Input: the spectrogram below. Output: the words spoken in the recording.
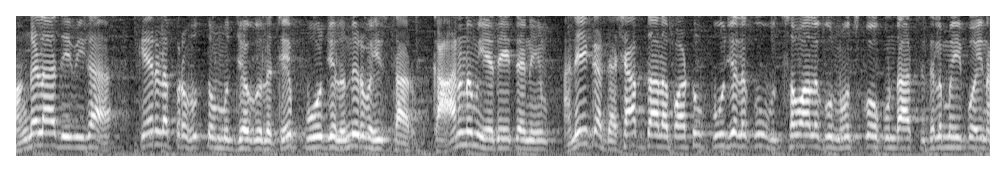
మంగళాదేవిగా కేరళ ప్రభుత్వం ఉద్యోగులచే పూజలు నిర్వహిస్తారు. కారణం ఏదైతేనే అనేక దశాబ్దాల పాటు పూజలకు ఉత్సవాలకు నోచుకోకుండా శిథిలమైపోయిన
